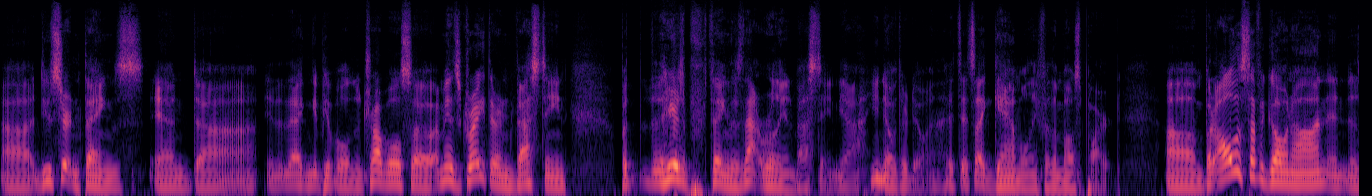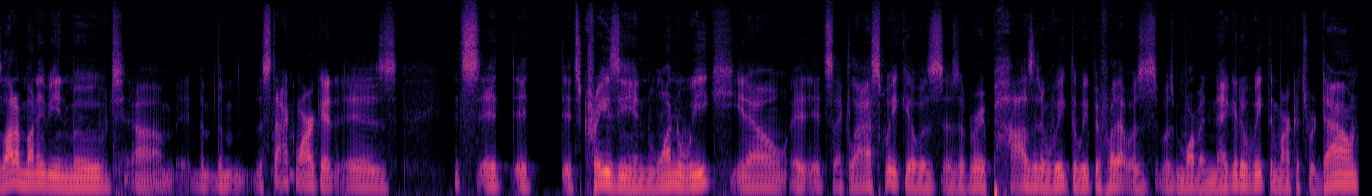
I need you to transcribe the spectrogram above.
uh, do certain things, and uh, that can get people into trouble. So I mean, it's great they're investing. But the, here's the thing: there's not really investing. Yeah, you know what they're doing. It's, it's like gambling for the most part. Um, but all the stuff is going on, and there's a lot of money being moved. Um, the, the, the stock market is it's it it it's crazy in one week you know it, it's like last week it was it was a very positive week. The week before that was was more of a negative week. The markets were down.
